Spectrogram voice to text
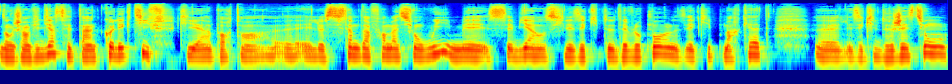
Donc j'ai envie de dire c'est un collectif qui est important. Et le système d'information, oui, mais c'est bien aussi les équipes de développement, les équipes market, les équipes de gestion.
